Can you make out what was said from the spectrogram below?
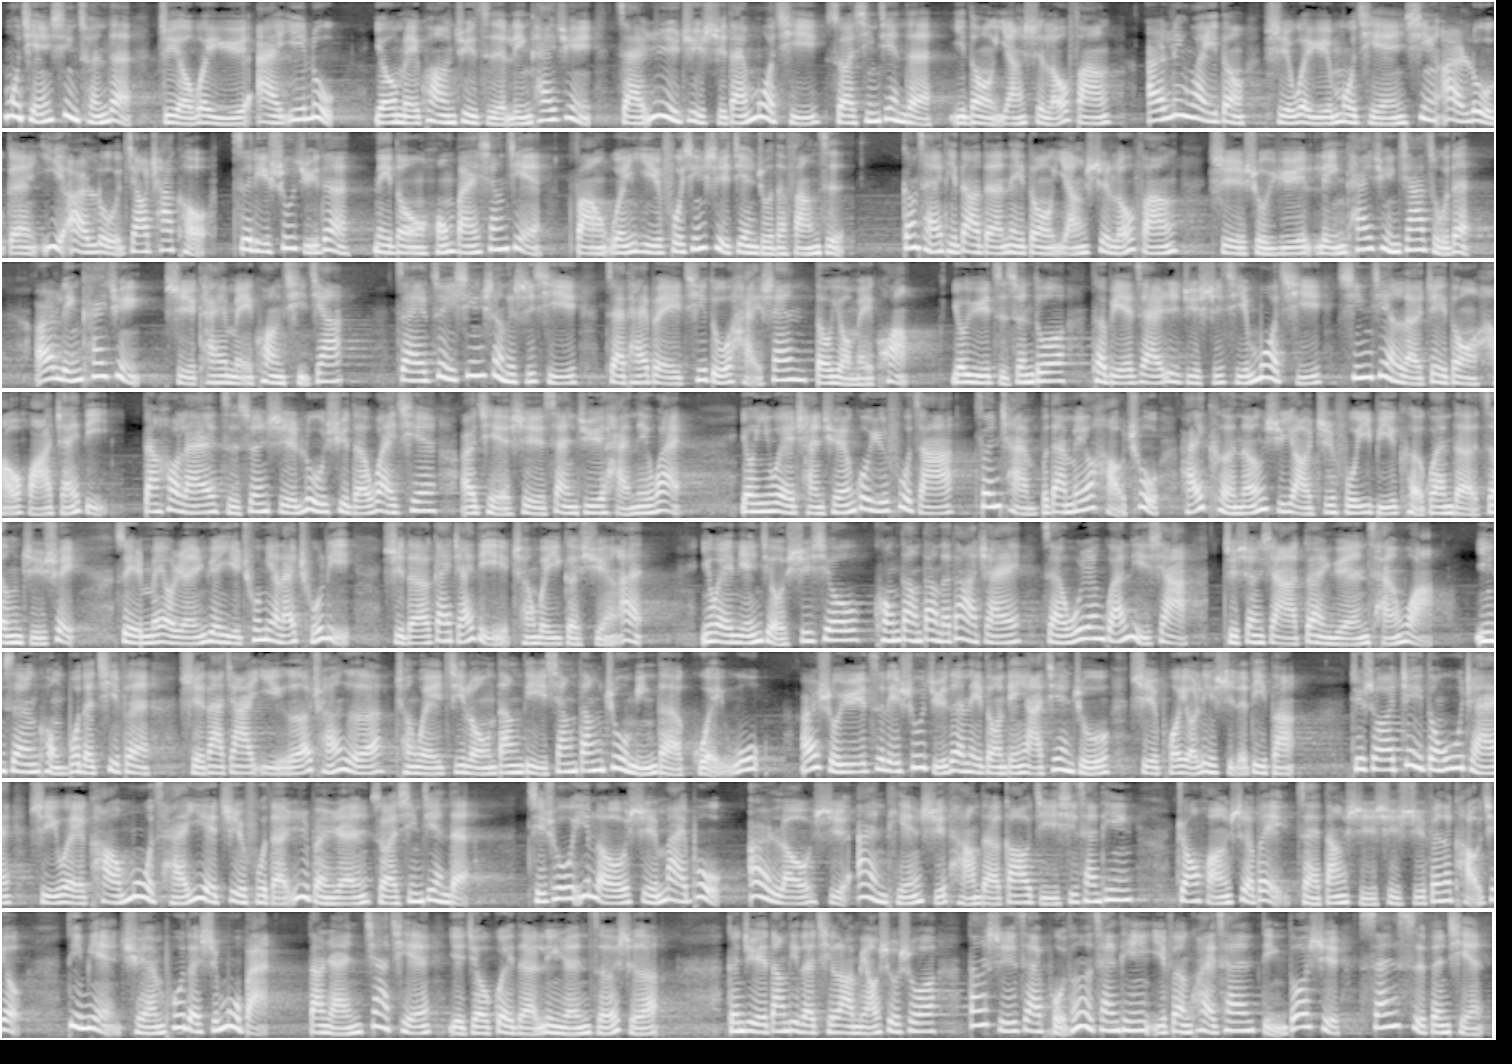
目前幸存的只有位于爱一路。由煤矿巨子林开俊在日据时代末期所兴建的一栋洋式楼房，而另外一栋是位于目前信二路跟义二路交叉口自立书局的那栋红白相间、仿文艺复兴式建筑的房子。刚才提到的那栋杨氏楼房是属于林开俊家族的，而林开俊是开煤矿起家。在最兴盛的时期，在台北七堵海山都有煤矿。由于子孙多，特别在日据时期末期新建了这栋豪华宅邸。但后来子孙是陆续的外迁，而且是散居海内外。又因为产权过于复杂，分产不但没有好处，还可能需要支付一笔可观的增值税，所以没有人愿意出面来处理。使得该宅邸成为一个悬案，因为年久失修、空荡荡的大宅，在无人管理下，只剩下断垣残瓦，阴森恐怖的气氛，使大家以讹传讹，成为基隆当地相当著名的鬼屋。而属于自立书局的那栋典雅建筑，是颇有历史的地方。据说这栋屋宅是一位靠木材业致富的日本人所兴建的。起初，一楼是卖布，二楼是岸田食堂的高级西餐厅，装潢设备在当时是十分的考究，地面全铺的是木板，当然价钱也就贵得令人啧舌。根据当地的耆老描述说。当时在普通的餐厅，一份快餐顶多是三四分钱，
